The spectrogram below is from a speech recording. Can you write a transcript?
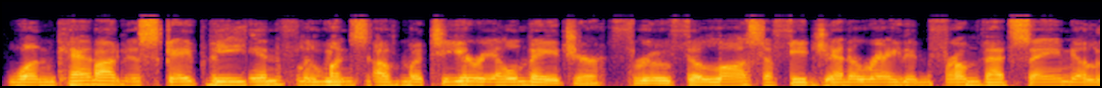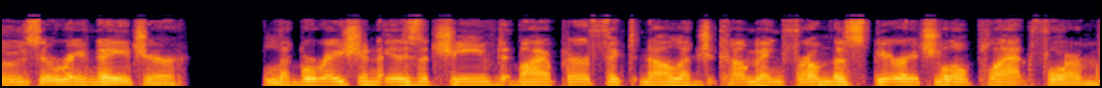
one cannot escape the influence of material nature through philosophy generated from that same illusory nature. Liberation is achieved by perfect knowledge coming from the spiritual platform,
